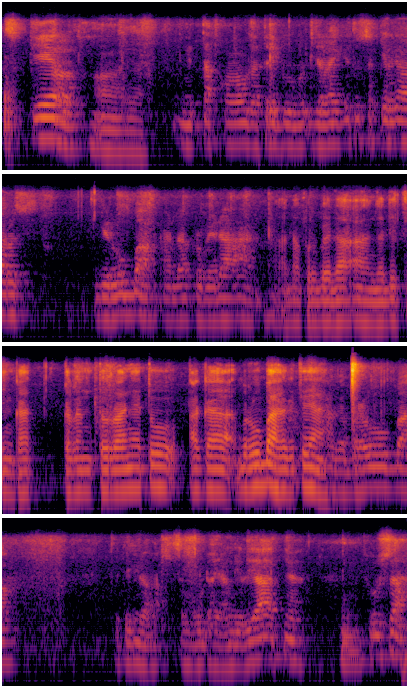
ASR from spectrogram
skill. Oh iya. Kalau udah terigu jelek itu skillnya harus dirubah ada perbedaan. Ada perbedaan. Jadi tingkat kelenturannya itu agak berubah gitu ya. Agak berubah. Jadi nggak semudah yang dilihatnya. Hmm. susah.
